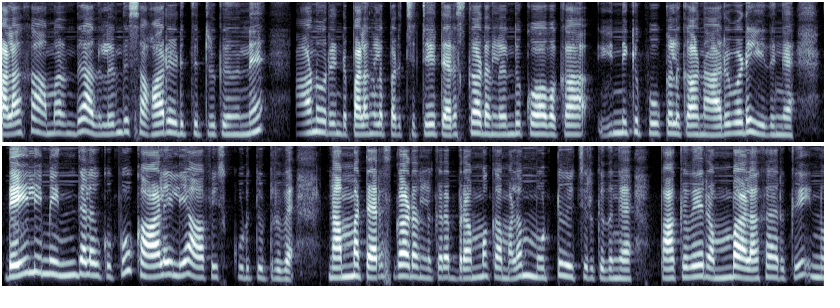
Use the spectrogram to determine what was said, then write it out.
அழகாக அமர்ந்து அதுலேருந்து சாறு எடுத்துட்டு இருக்குதுன்னு நானும் ரெண்டு பழங்களை பறிச்சுட்டு டெரஸ் கார்டன்லேருந்து கோவக்காய் இன்றைக்கி பூக்களுக்கான அறுவடை இதுங்க. டெய்லியுமே இந்த அளவுக்கு பூ காலையிலேயே ஆஃபீஸ்க்கு கொடுத்துட்ருவேன் நம்ம டெரஸ் கார்டனில் இருக்கிற பிரம்ம கமலம் மொட்டு வச்சுருக்குதுங்க. பார்க்கவே ரொம்ப அழகாக இருக்குது இன்னும்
